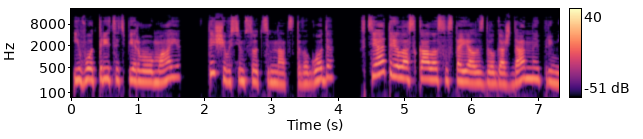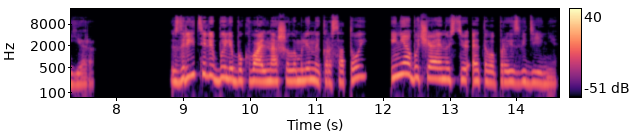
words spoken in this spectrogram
И вот 31 мая 1817 года в театре Ласкала состоялась долгожданная премьера. Зрители были буквально ошеломлены красотой и необычайностью этого произведения.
